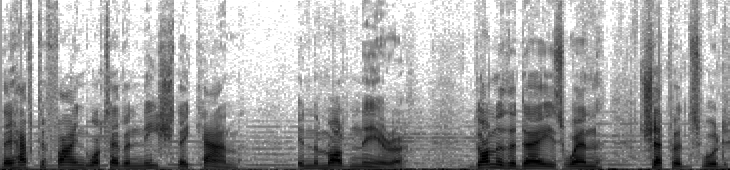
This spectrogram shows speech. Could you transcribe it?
they have to find whatever niche they can in the modern era. Gone are the days when shepherds would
